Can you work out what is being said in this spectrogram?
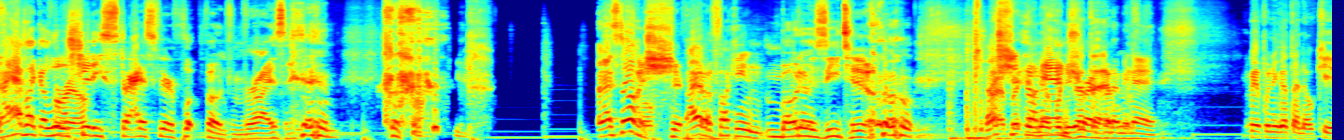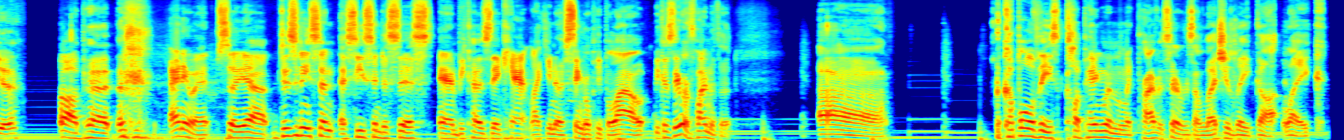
And I have like a little shitty Stratosphere flip phone from Verizon. and I still have a shit. I have a fucking Moto Z2. Not Alright, shit on hit me up when you got Android, but I mean, hey. Hit me up when you got that Nokia. Oh, I bet. anyway, so yeah, Disney sent a cease and desist, and because they can't, like, you know, single people out, because they were fine with it, uh, a couple of these Club Penguin, like, private servers allegedly got, like,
